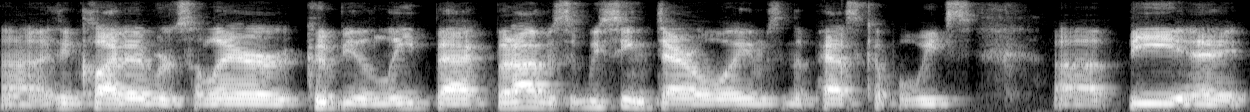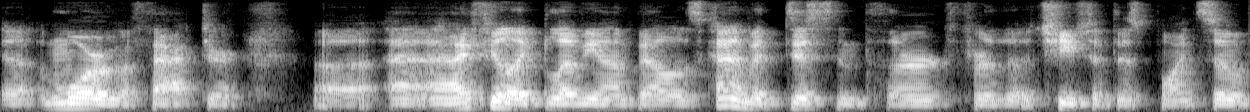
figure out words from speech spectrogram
Uh, I think Clyde Edwards-Helaire could be the lead back, but obviously we've seen Darrel Williams in the past couple weeks uh, be a, a, more of a factor. Uh, and I feel like Le'Veon Bell is kind of a distant third for the Chiefs at this point. So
